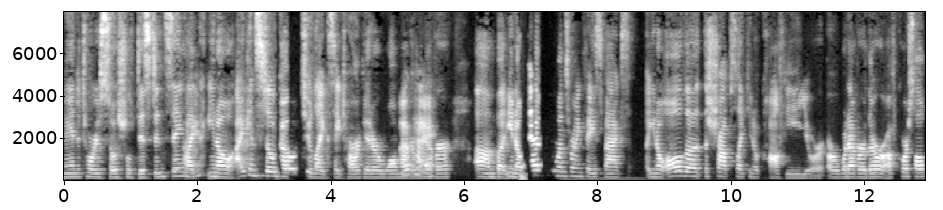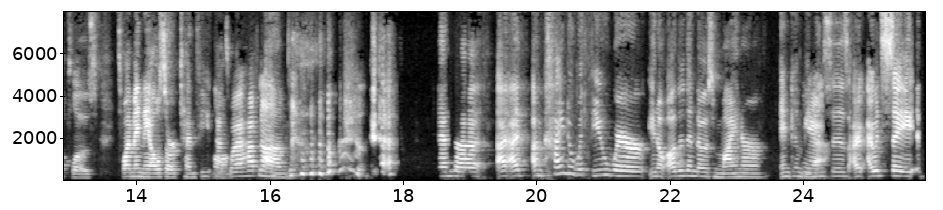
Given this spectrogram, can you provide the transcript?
mandatory social distancing. Okay. Like you know, I can still go to like say Target or Walmart or whatever. Um, but you know, everyone's wearing face masks. You know, all the the shops like you know coffee or or whatever. They're of course all closed. That's why my nails are ten feet long. that's why I have none And uh, I, I I'm kind of with you where you know, other than those minor inconveniences, I, I would say it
